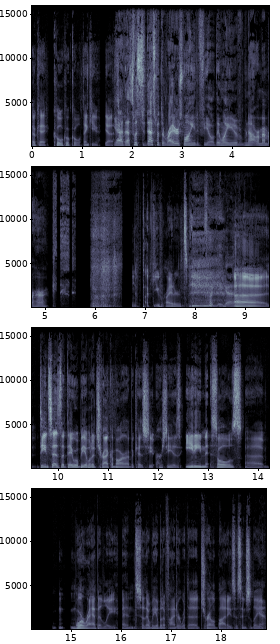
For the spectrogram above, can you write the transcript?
okay, cool, cool, cool. Thank you. Yeah, Yeah, sorry. that's what that's what the writers want you to feel. They want you to not remember her. fuck you, writers. Fuck you guys. Uh, Dean says that they will be able to track Amara because she her she is eating souls uh, m- more rapidly, and so they'll be able to find her with a trail of bodies. Essentially, Yeah.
